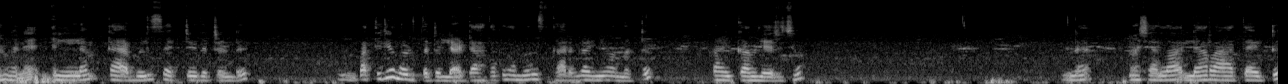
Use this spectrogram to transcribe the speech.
അങ്ങനെ എല്ലാം ടേബിളിൽ സെറ്റ് ചെയ്തിട്ടുണ്ട്. പത്തിരി ഒന്നും എടുത്തിട്ടില്ല കേട്ടോ. അതൊക്കെ നമ്മൾ നിസ്കാരം കഴിഞ്ഞ് വന്നിട്ട് കഴിക്കാമെന്ന് വിചാരിച്ചു. പിന്നെ മസാല എല്ലാം റാത്തായിട്ട്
